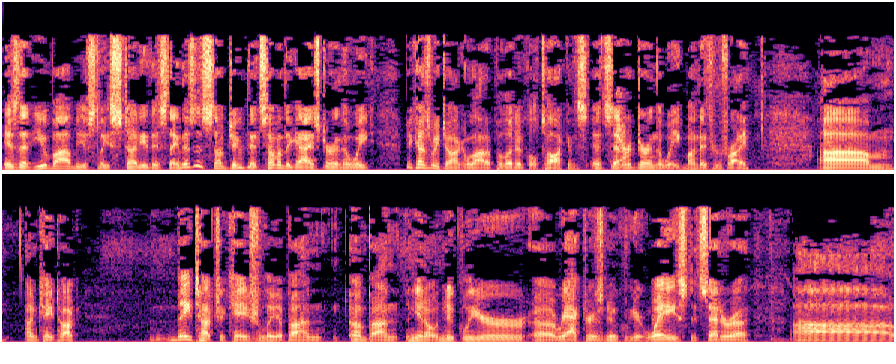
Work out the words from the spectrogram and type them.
is that you've obviously studied this thing. This is a subject Mm-hmm. that some of the guys during the week, because we talk a lot of political talk, and et cetera, Yeah. during the week, Monday through Friday, um, on K Talk, they touch occasionally upon upon you know nuclear uh, reactors, nuclear waste, etc. Uh,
